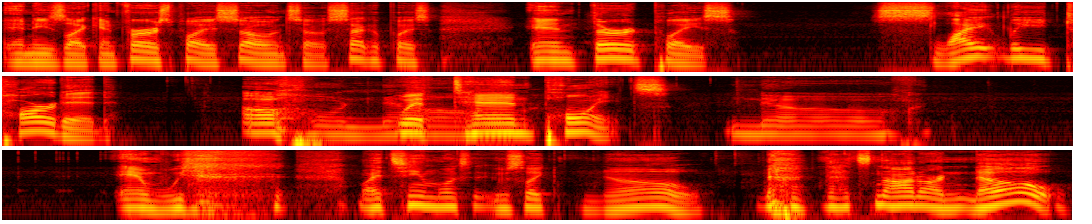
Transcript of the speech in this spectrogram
And he's like, in first place, so and so, second place, in third place, slightly tarded Oh no. with 10 points. No. And we, my team looks at it, was like, no, that's not our, no.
